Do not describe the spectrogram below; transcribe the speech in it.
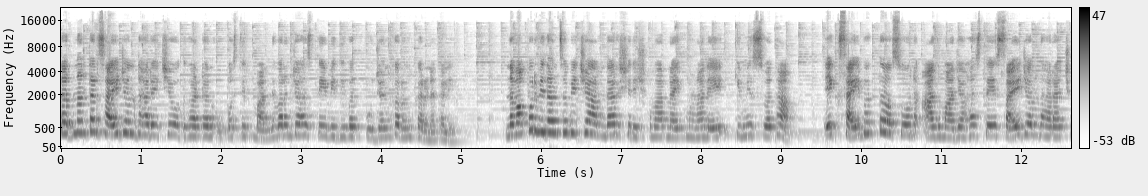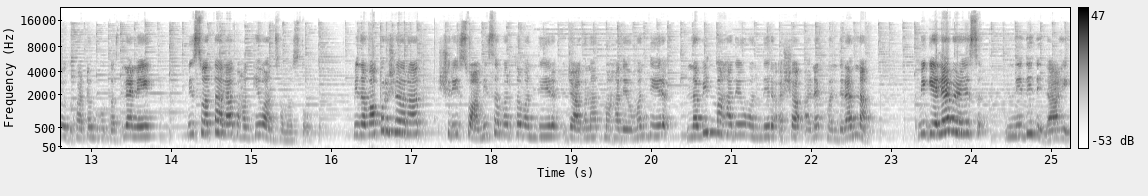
तदनंतर साई जलधारेचे उद्घाटन उपस्थित मान्यवरांच्या हस्ते विधिवत पूजन करून करण्यात आले. नवापूर विधानसभेचे आमदार शिरीष कुमार नाईक म्हणाले की मी स्वतः एक साई भक्त असून आज माझ्या हस्ते साई जलधाराचे उद्घाटन होत असल्याने मी स्वतःला भाग्यवान समजतो. मी नवापूर शहरात श्री स्वामी समर्थ मंदिर जागन्नाथ महादेव मंदिर नवीन महादेव मंदिर अशा अनेक मंदिरांना मी गेल्या वेळेस निधी दिला आहे.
